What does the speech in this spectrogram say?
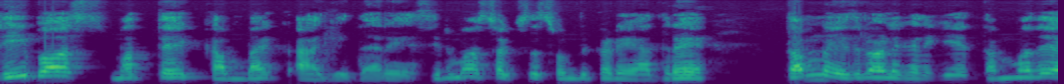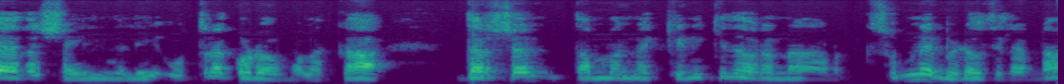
ಡಿ ಬಾಸ್ ಮತ್ತೆ ಬ್ಯಾಕ್ ಆಗಿದ್ದಾರೆ. ಸಿನಿಮಾ ಸಕ್ಸಸ್ ಒಂದು ಕಡೆ ಆದ್ರೆ ತಮ್ಮ ಎದುರಾಳಿಗಳಿಗೆ ತಮ್ಮದೇ ಆದ ಶೈಲಿನಲ್ಲಿ ಉತ್ತರ ಕೊಡುವ ಮೂಲಕ ದರ್ಶನ್ ತಮ್ಮನ್ನ ಕೆಣಕಿದವರನ್ನ ಸುಮ್ಮನೆ ಬಿಡೋದಿಲ್ಲ ಅನ್ನೋ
